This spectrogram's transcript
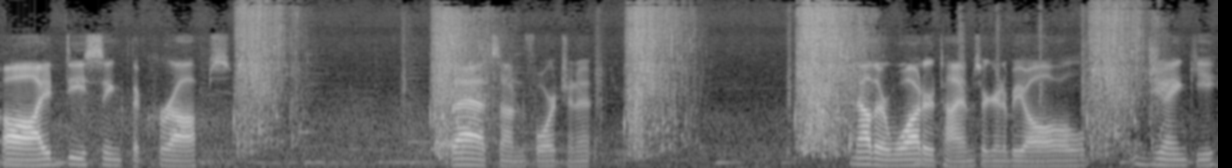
Oh, I desync the crops. That's unfortunate. Now their water times are gonna be all janky.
